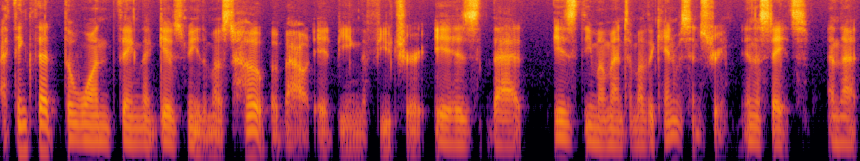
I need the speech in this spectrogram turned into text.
I think that the one thing that gives me the most hope about it being the future is that is the momentum of the cannabis industry in the states, and that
